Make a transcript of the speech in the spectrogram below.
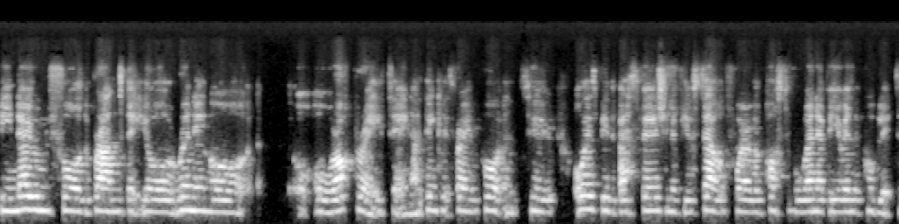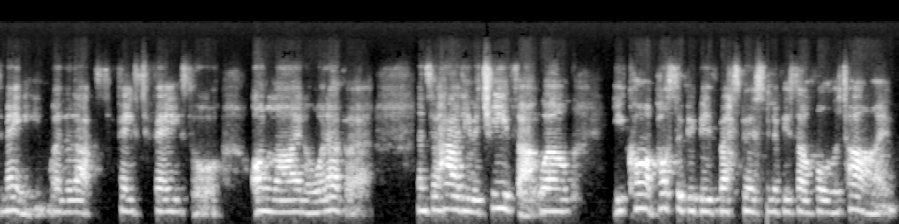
be known for the brand that you're running or or, operating, I think it's very important to always be the best version of yourself wherever possible, whenever you're in the public domain, whether that's face to face or online or whatever. And so, how do you achieve that? Well, you can't possibly be the best person of yourself all the time.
